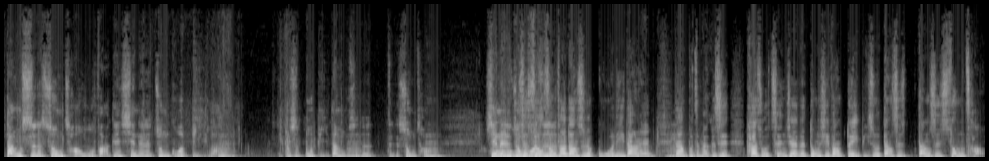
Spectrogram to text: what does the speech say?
当时的宋朝无法跟现在的中国比了，不是不比当时的这个宋朝。现在的中国是宋宋朝当时的国力当然当然不怎么样，可是他所呈现的东西方对比说，当时当时宋朝，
